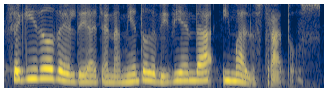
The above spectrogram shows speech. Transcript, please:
seguido del de allanamiento de vivienda y malos tratos.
